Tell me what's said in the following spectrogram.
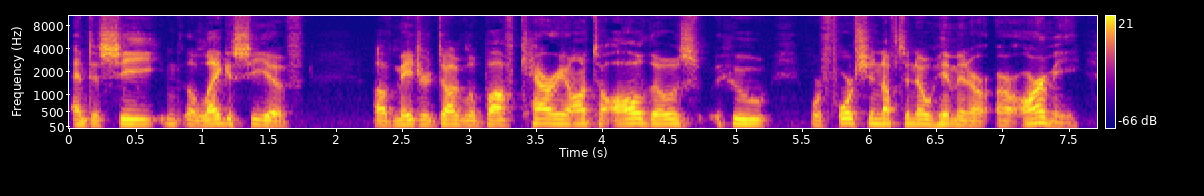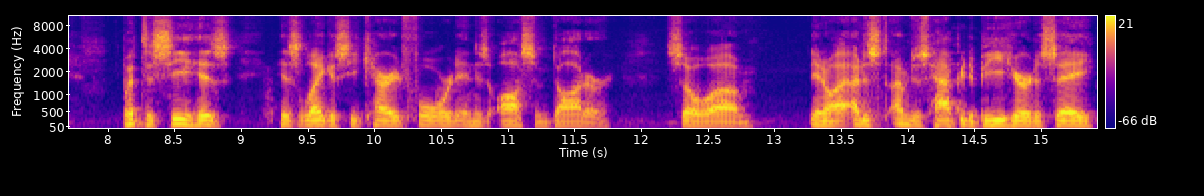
and to see the legacy of, of Major Doug La Bouff carry on to all those who were fortunate enough to know him in our, our Army, but to see his his legacy carried forward in his awesome daughter. So, um, you know, I, I just I'm just happy to be here to say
